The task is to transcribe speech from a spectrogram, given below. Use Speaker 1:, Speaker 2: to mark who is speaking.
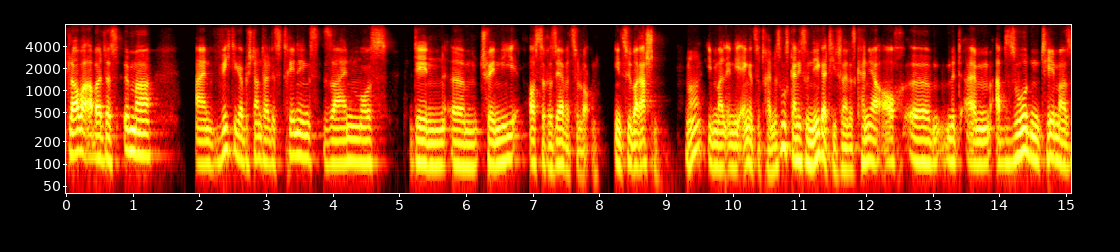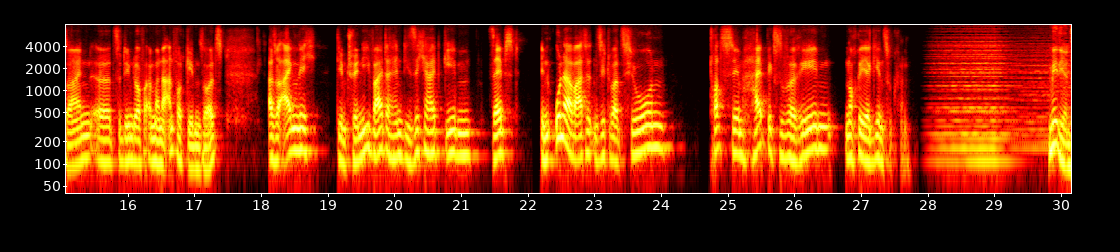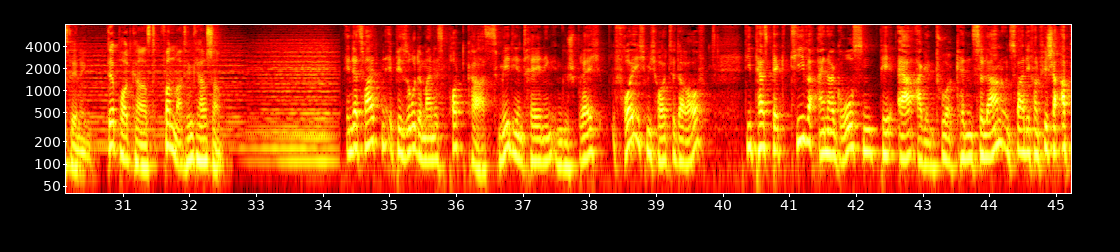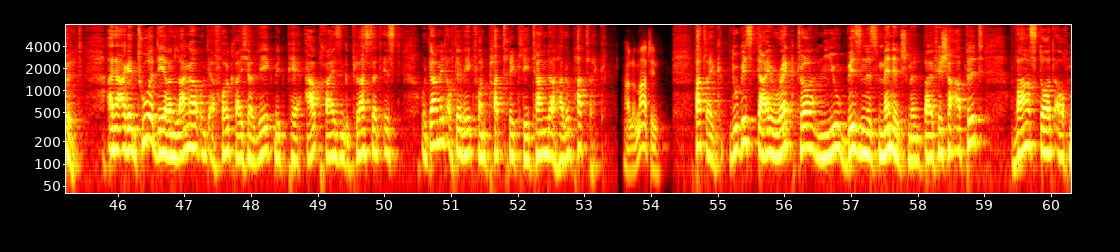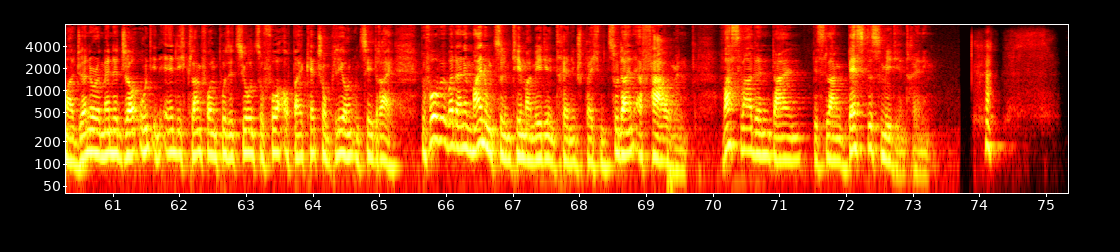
Speaker 1: Ich glaube aber, dass immer ein wichtiger Bestandteil des Trainings sein muss, den ähm, Trainee aus der Reserve zu locken, ihn zu überraschen, ne? ihn mal in die Enge zu treiben. Das muss gar nicht so negativ sein. Das kann ja auch äh, mit einem absurden Thema sein, äh, zu dem du auf einmal eine Antwort geben sollst. Also eigentlich dem Trainee weiterhin die Sicherheit geben, selbst in unerwarteten Situationen trotzdem halbwegs souverän noch reagieren zu können.
Speaker 2: Medientraining, der Podcast von Martin Kerscher.
Speaker 3: In der zweiten Episode meines Podcasts Medientraining im Gespräch freue ich mich heute darauf, die Perspektive einer großen PR-Agentur kennenzulernen, und zwar die von Fischer Appelt. Eine Agentur, deren langer und erfolgreicher Weg mit PR-Preisen gepflastert ist und damit auch der Weg von Patrick Litander. Hallo Patrick.
Speaker 1: Hallo Martin.
Speaker 3: Patrick, du bist Director New Business Management bei Fischer Appelt warst dort auch mal General Manager und in ähnlich klangvollen Positionen zuvor auch bei Ketchum, Pleon und C3. Bevor wir über deine Meinung zu dem Thema Medientraining sprechen, zu deinen Erfahrungen, was war denn dein bislang bestes Medientraining?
